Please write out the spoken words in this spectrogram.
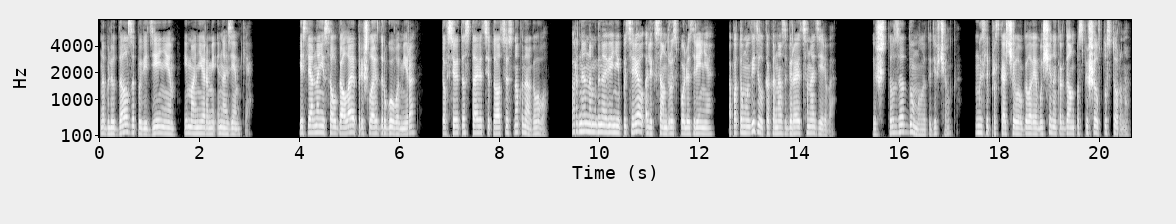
Наблюдал за поведением и манерами иноземки. Если она не солгала и пришла из другого мира, то все это ставит ситуацию с ног на голову. Арне на мгновение потерял Александру из поля зрения, а потом увидел, как она забирается на дерево. И что задумала эта девчонка? Мысль проскочила в голове мужчины, когда он поспешил в ту сторону.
